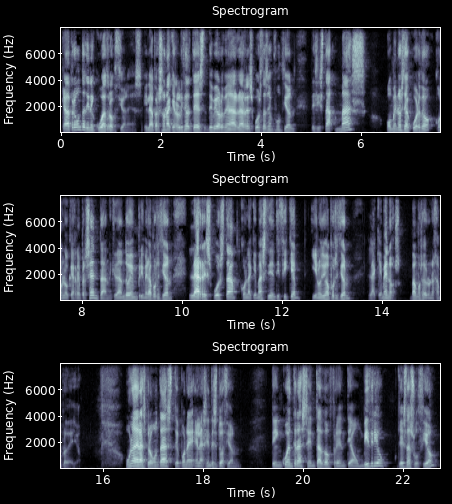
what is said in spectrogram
Cada pregunta tiene cuatro opciones y la persona que realiza el test debe ordenar las respuestas en función de si está más o menos de acuerdo con lo que representan, quedando en primera posición la respuesta con la que más se identifique y en última posición la que menos. Vamos a ver un ejemplo de ello. Una de las preguntas te pone en la siguiente situación. Te encuentras sentado frente a un vidrio que está sucio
